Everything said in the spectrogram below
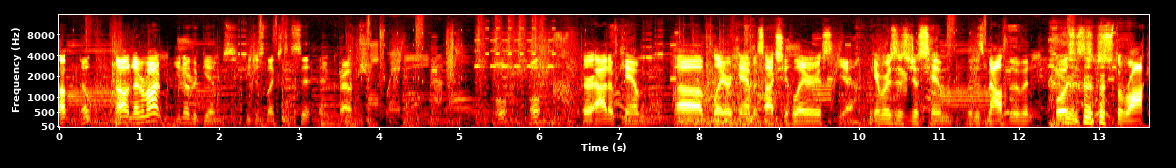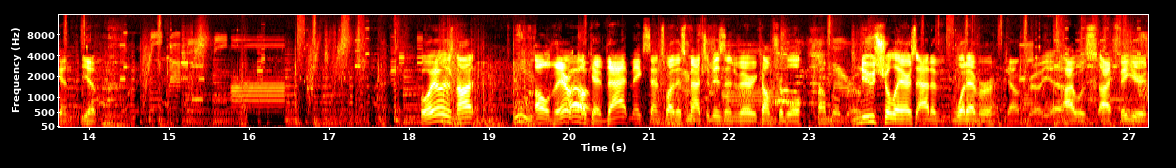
Up. Nope. Oh, never mind. You know the Gims. He just likes to sit and crouch. Oh, oh, They're out of cam. Uh, player cam. It's actually hilarious. yeah. Gimmers is just him with his mouth movement. Boys is just the rocking. Yep. Poyo is not. Ooh, Oh, there. Wow. Okay, that makes sense why this matchup isn't very comfortable. combo, bro. Neutral airs out of whatever. Down throw, yeah. I was. I figured.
